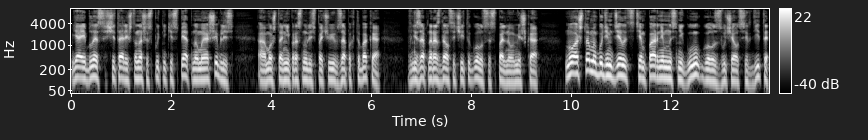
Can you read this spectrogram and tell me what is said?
Я и Блесс считали, что наши спутники спят, но мы ошиблись, а может, они проснулись, почуяв запах табака. Внезапно раздался чей-то голос из спального мешка. «Ну а что мы будем делать с тем парнем на снегу?» Голос звучал сердито,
